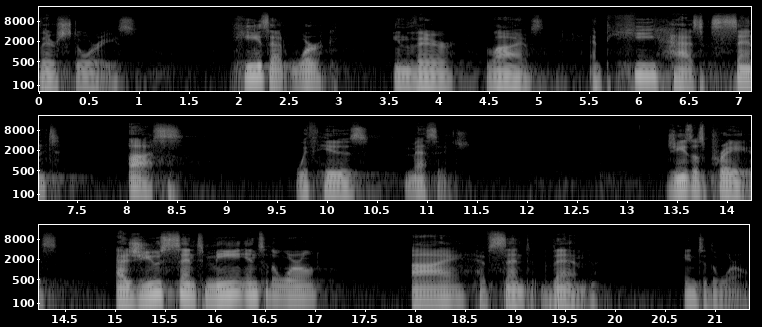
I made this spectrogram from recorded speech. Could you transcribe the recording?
their stories. He's at work in their lives. And He has sent us with His message. Jesus prays, As you sent me into the world, I have sent them into the world.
